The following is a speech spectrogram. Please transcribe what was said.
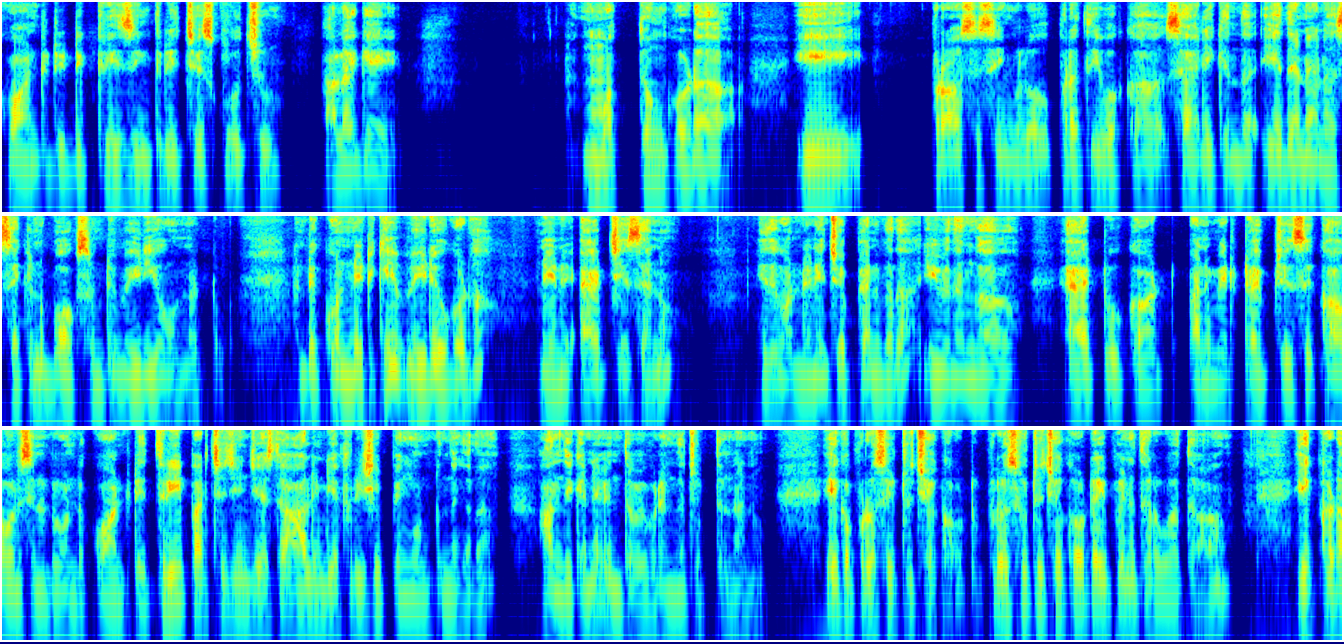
క్వాంటిటీ డిక్రీజ్ ఇంక్రీజ్ చేసుకోవచ్చు. అలాగే మొత్తం కూడా ఈ ప్రాసెసింగ్లో ప్రతి ఒక్క శారీ కింద ఏదైనా సెకండ్ బాక్స్ ఉంటే వీడియో ఉన్నట్టు. అంటే కొన్నిటికి వీడియో కూడా నేను యాడ్ చేశాను. ఇదిగోండి నేను చెప్పాను కదా ఈ విధంగా యాడ్ టు కార్ట్ అని మీరు టైప్ చేసి కావాల్సినటువంటి క్వాంటిటీ త్రీ పర్చేజింగ్ చేస్తే ఆల్ ఇండియా ఫ్రీ షిప్పింగ్ ఉంటుంది కదా అందుకనే ఇంత వివరంగా చెప్తున్నాను. ఇక proceed to checkout proceed to checkout అయిపోయిన తర్వాత ఇక్కడ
